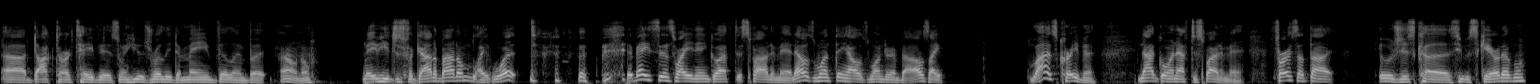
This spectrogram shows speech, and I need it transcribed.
uh, Doctor Octavius when he was really the main villain, but I don't know. Maybe he just forgot about him. Like what? it made sense why he didn't go after Spider Man. That was one thing I was wondering about. I was like, why is Kraven not going after Spider Man? First, I thought it was just because he was scared of him,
